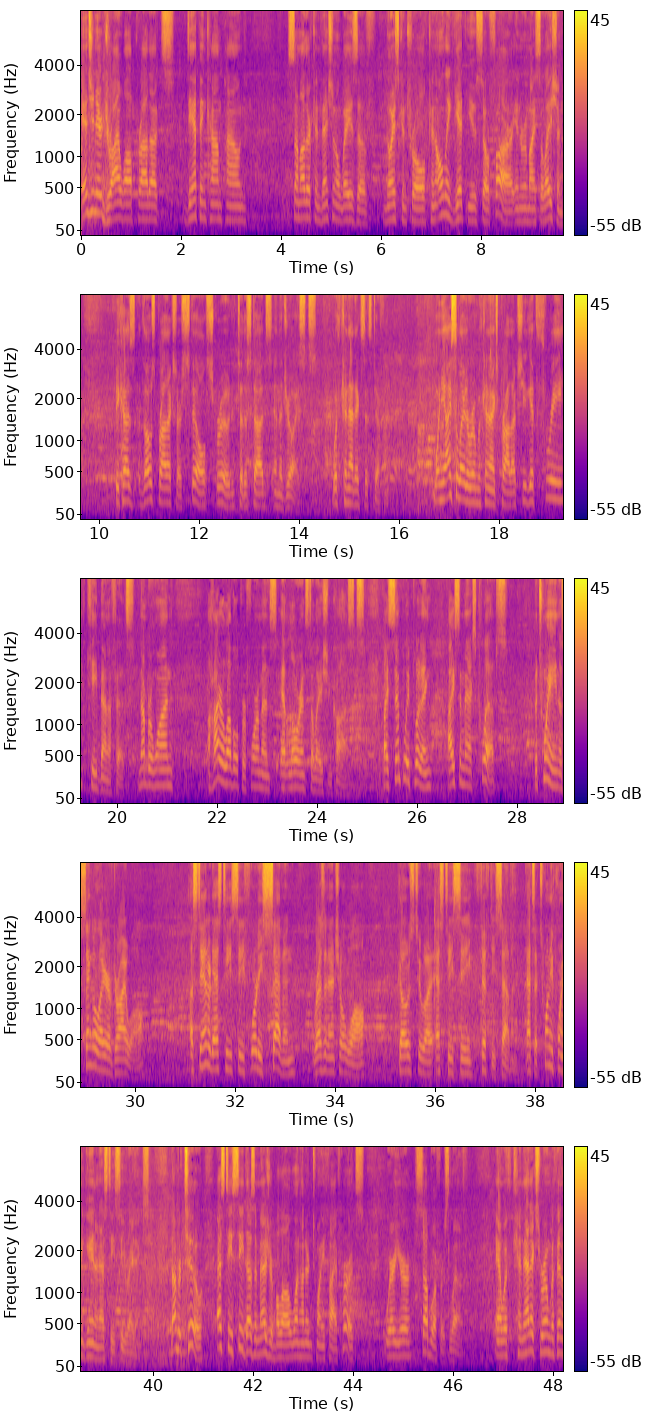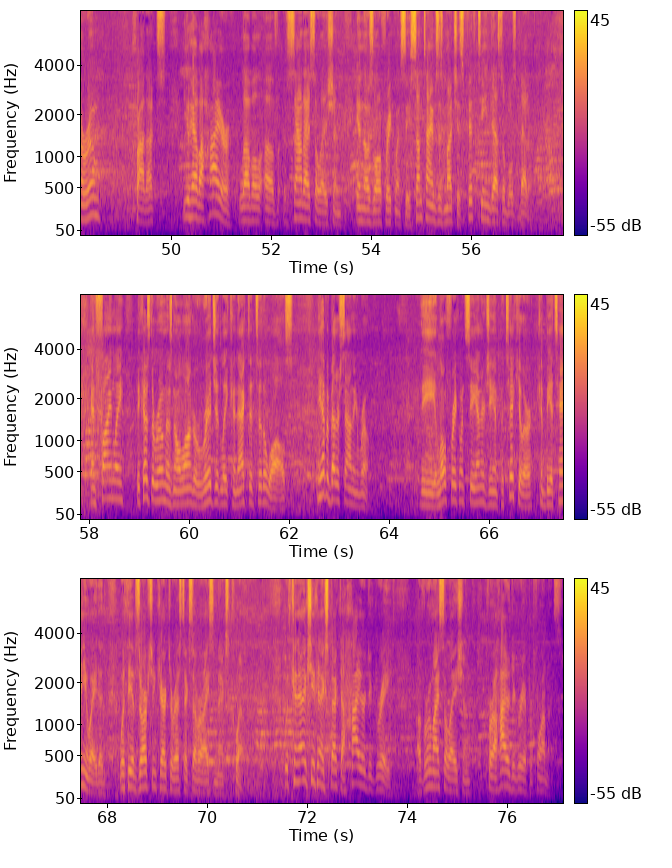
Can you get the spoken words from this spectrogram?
Engineered drywall products, damping compound, some other conventional ways of noise control can only get you so far in room isolation because those products are still screwed to the studs and the joists. With Kinetics, it's different. When you isolate a room with Kinetics products, you get three key benefits. Number one, a higher level of performance at lower installation costs. By simply putting Isomax clips between a single layer of drywall, a standard STC 47 residential wall goes to a STC 57. That's a 20 point gain in STC ratings. Number two, STC doesn't measure below 125 hertz where your subwoofers live. And with Kinetics room within a room products, you have a higher level of sound isolation in those low frequencies, sometimes as much as 15 decibels better. And finally, because the room is no longer rigidly connected to the walls, you have a better sounding room. The low frequency energy in particular can be attenuated with the absorption characteristics of our Isomax clip. With Kinetics, you can expect a higher degree of room isolation for a higher degree of performance.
